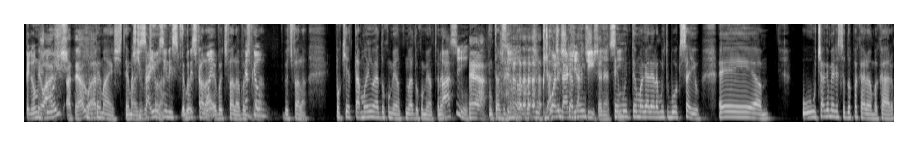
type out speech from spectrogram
Pegando Eu os dois. acho, até Não, agora. tem mais, tem mais. que vou te saiu, assim, nesse- eu vou te falar, tamanho? eu vou te falar, vou É te porque falar. eu- Vou te falar. Porque tamanho é documento, não é documento, né? Ah, sim. É. Então, gente tá falando De qualidade de artista, né? Tem, Sim. muito, tem uma galera muito boa que saiu. É, o Thiago é merecedor pra caramba, cara.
